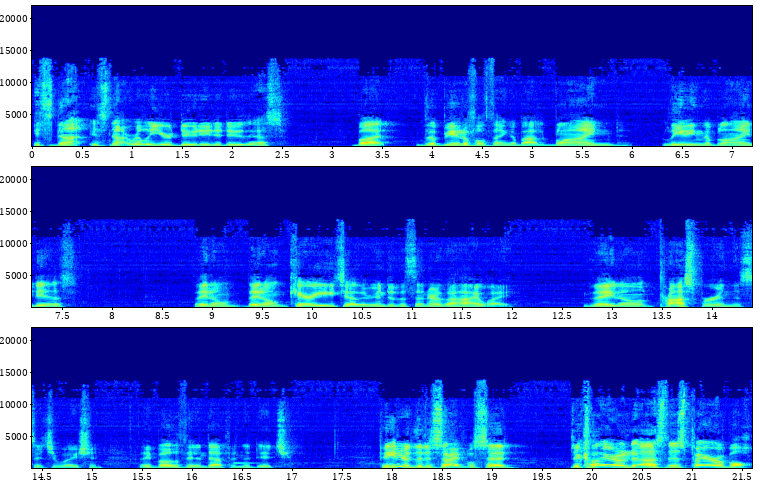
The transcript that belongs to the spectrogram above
it's not it's not really your duty to do this, but the beautiful thing about blind leading the blind is they don't they don't carry each other into the center of the highway. They don't prosper in this situation. They both end up in the ditch. Peter the disciple said, "Declare unto us this parable."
